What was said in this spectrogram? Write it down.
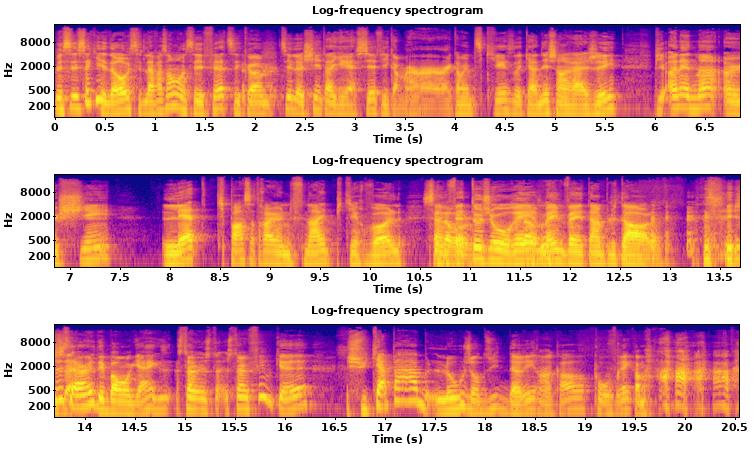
Mais c'est ça qui est drôle, c'est de la façon dont c'est fait, c'est comme, tu sais, le chien est agressif, il est comme, Arr comme un petit crise de caniche enragé. Puis honnêtement, un chien laid qui passe à travers une fenêtre puis qui revole, ça me fait toujours rire, même 20 ans plus tard. là. Ça, c'est un des bons gags. C'est un, un- un film que je suis capable, là, aujourd'hui, de rire encore pour vrai, comme ha ha ha ha. Tu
